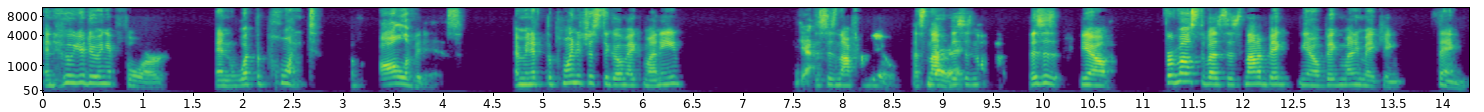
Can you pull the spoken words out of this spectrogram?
and who you're doing it for and what the point of all of it is. I mean, if the point is just to go make money, yeah, this is not for you. That's not, right, this is not, this is, you know, for most of us, it's not a big, you know, big money making thing.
